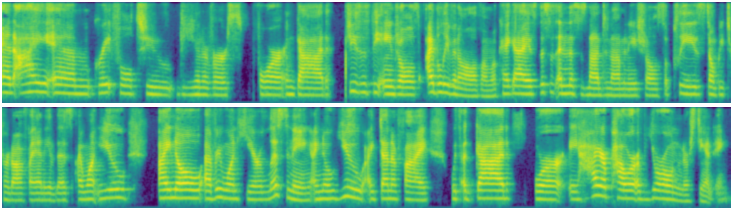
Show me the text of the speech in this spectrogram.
And I am grateful to the universe for and God Jesus, the angels. I believe in all of them. Okay, guys. This is, and this is non denominational. So please don't be turned off by any of this. I want you, I know everyone here listening, I know you identify with a God or a higher power of your own understanding.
